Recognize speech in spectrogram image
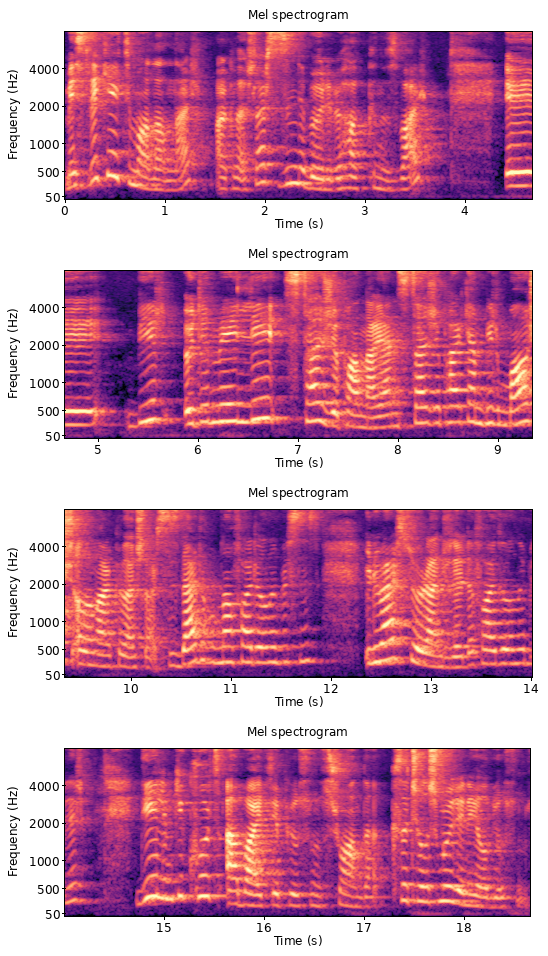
meslek eğitimi alanlar arkadaşlar sizin de böyle bir hakkınız var. E, bir ödemeli staj yapanlar yani staj yaparken bir maaş alan arkadaşlar sizler de bundan faydalanabilirsiniz. Üniversite öğrencileri de faydalanabilir. Diyelim ki Kurzarbeit yapıyorsunuz şu anda. Kısa çalışma ödeneği alıyorsunuz.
